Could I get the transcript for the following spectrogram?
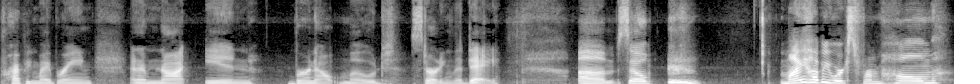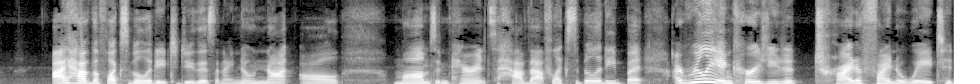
prepping my brain and I'm not in burnout mode starting the day. Um, so my hubby works from home. I have the flexibility to do this, and I know not all moms and parents have that flexibility, but I really encourage you to try to find a way to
